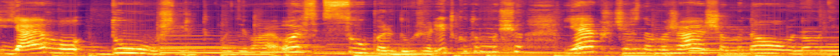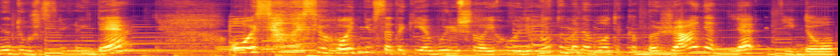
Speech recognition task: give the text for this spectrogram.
і я його дуже рідко надіваю. Ось супер дуже рідко, тому що я, якщо чесно, вважаю, що воно, воно мені не дуже сильно йде. Ось, але сьогодні все-таки я вирішила його одягнути. У мене було таке бажання для відео.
